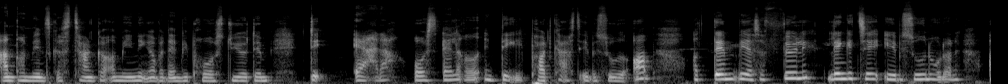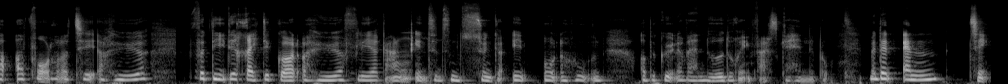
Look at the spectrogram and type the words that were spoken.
andre menneskers tanker og meninger, hvordan vi prøver at styre dem, det er der også allerede en del podcast-episoder om, og dem vil jeg selvfølgelig linke til i episodenoterne og opfordre dig til at høre, fordi det er rigtig godt at høre flere gange, indtil det sådan synker ind under huden og begynder at være noget, du rent faktisk kan handle på. Men den anden ting,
